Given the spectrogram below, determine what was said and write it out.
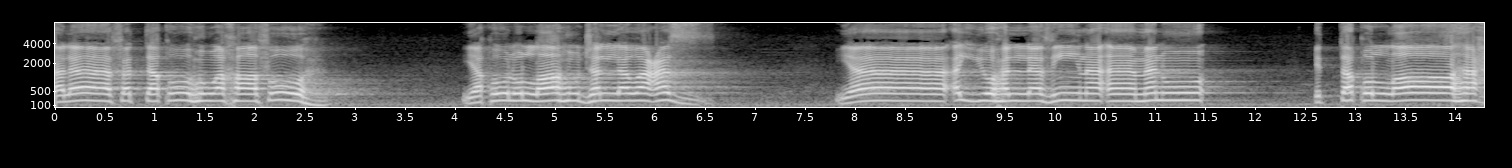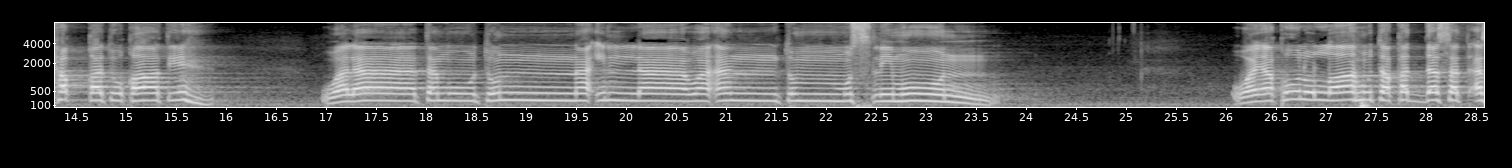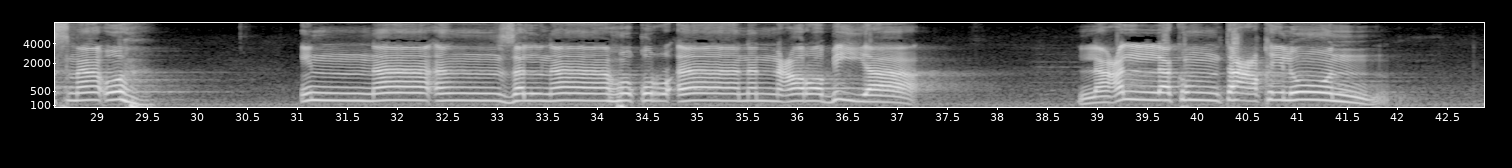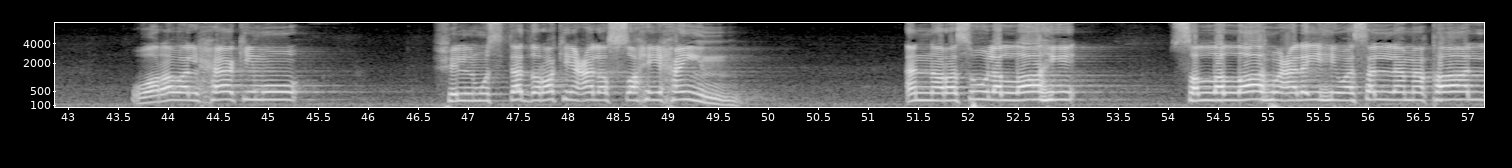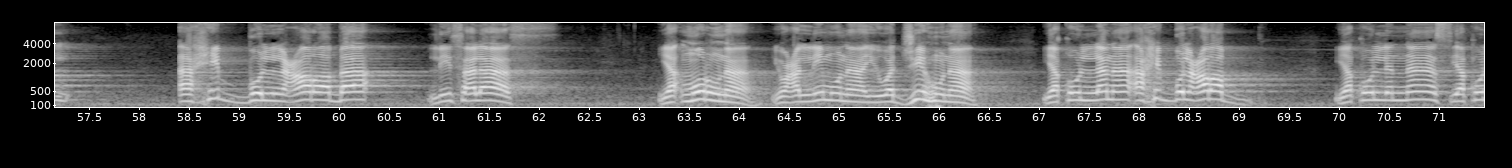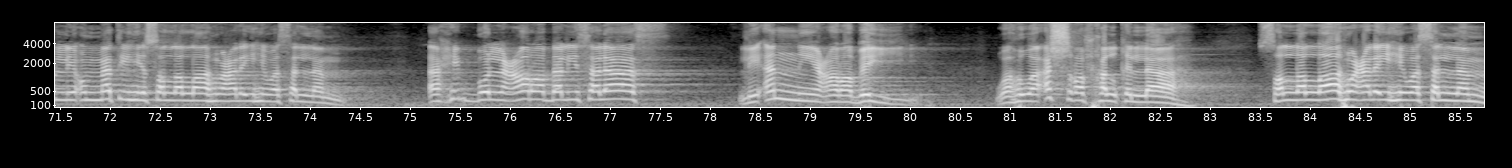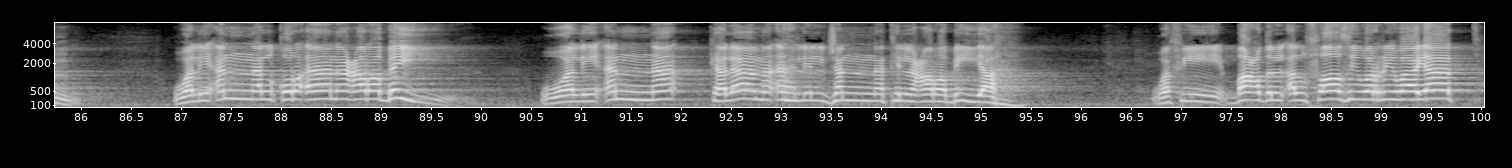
ألا فاتقوه وخافوه يقول الله جل وعز. يا أيها الذين آمنوا اتقوا الله حق تقاته ولا تموتن إلا وأنتم مسلمون. ويقول الله تقدست أسماؤه إنا أنزلناه قرآنا عربيا. لعلكم تعقلون. وروى الحاكم في المستدرك على الصحيحين أن رسول الله صلى الله عليه وسلم قال أحب العرب لثلاث. يأمرنا يعلمنا يوجهنا يقول لنا أحب العرب. يقول للناس يقول لأمته صلى الله عليه وسلم أحب العرب لثلاث لأني عربي وهو أشرف خلق الله صلى الله عليه وسلم ولأن القرآن عربي ولأن كلام أهل الجنة العربية وفي بعض الألفاظ والروايات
